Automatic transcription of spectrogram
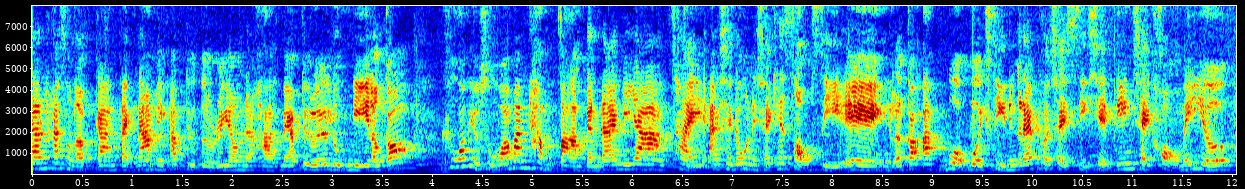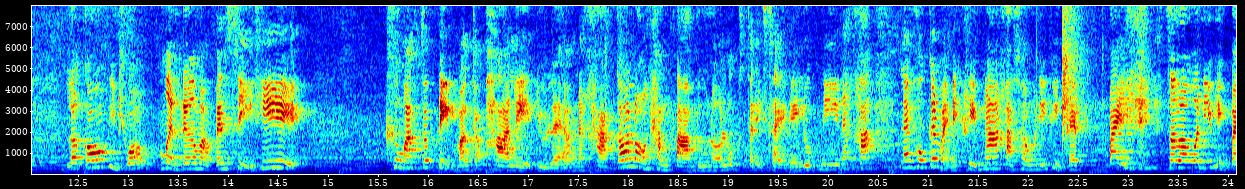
แล้วนะคะสำหรับการแต่งหน้า Make up Tutorial นะคะ Make up Tutorial ลุคนี้แล้วก็คือว่าผิวสูว่ามันทำตามกันได้ไม่ยากใช้อายแชโดว์เนี่ยใช้แค่ 2 สีเอง แล้วก็อัพบวกบวกอีกสีนึงก็ได้เพราะใช้สีเชดดิ้งใช้ของไม่เยอะ แล้วก็ผิวคิดว่าเหมือนเดิมอะเป็นสีที่คือมักจะติดมากับพาเลตอยู่แล้วนะคะ ก็ลองทำตามดูเนาะลุคใสๆในลุคนี้นะคะ และพบกันใหม่ในคลิปหน้าค่ะสำหรับวันนี้ผิงไปสำหรับวันนี้ผิงไป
